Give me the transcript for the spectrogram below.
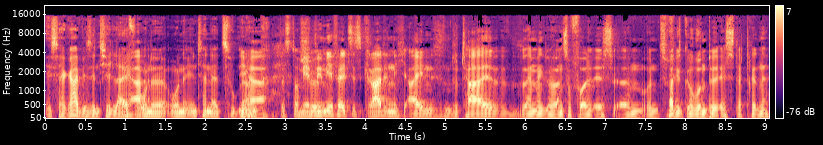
ist ja egal. Wir sind hier live Ja. ohne, ohne Internetzugang. Ja, Das ist doch mir, schön. mir fällt es jetzt gerade nicht ein. Das ist ein total, weil mein Gehirn so voll ist ähm, und so viel Gerümpel ist da drin.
